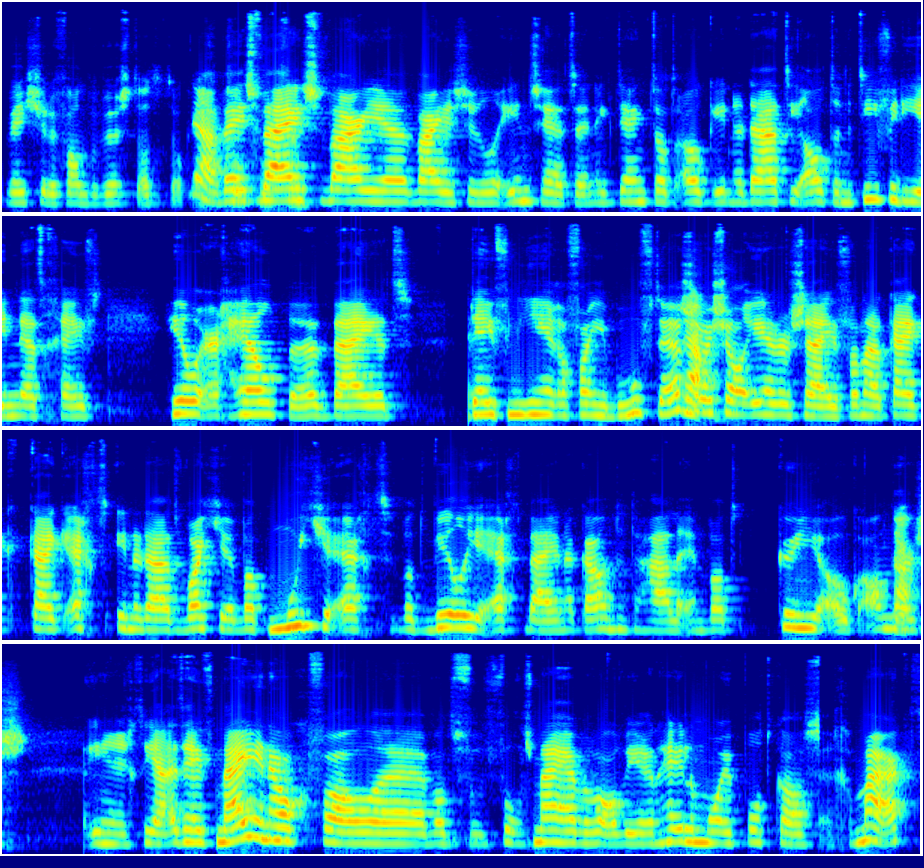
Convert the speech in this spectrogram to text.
wees je ervan bewust dat het ook Ja, wees wijs waar je, waar je ze wil inzetten. En ik denk dat ook inderdaad die alternatieven die je net geeft heel erg helpen bij het definiëren van je behoeften. Ja. Zoals je al eerder zei, van nou kijk, kijk echt inderdaad wat, je, wat moet je echt, wat wil je echt bij een accountant halen en wat kun je ook anders inrichten. Ja, het heeft mij in elk geval, eh, want volgens mij hebben we alweer een hele mooie podcast gemaakt.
